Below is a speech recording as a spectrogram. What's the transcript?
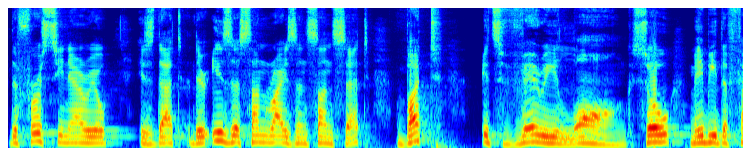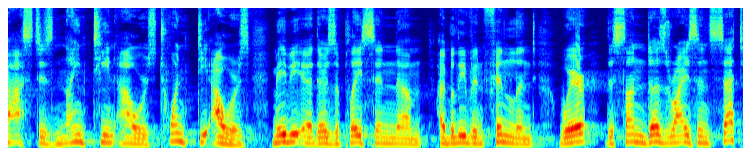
The first scenario is that there is a sunrise and sunset but it's very long. So maybe the fast is 19 hours, 20 hours. Maybe uh, there's a place in, um, I believe in Finland, where the sun does rise and set,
